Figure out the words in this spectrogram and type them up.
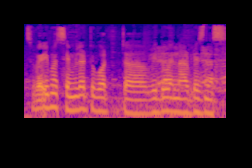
It's very much similar to what uh, we do in our business.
